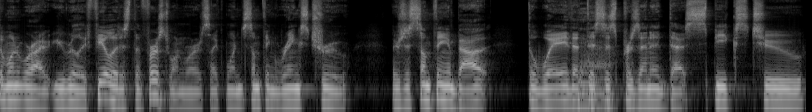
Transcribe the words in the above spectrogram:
the one where I, you really feel it is the first one, where it's like when something rings true. There's just something about the way that this is presented that speaks to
